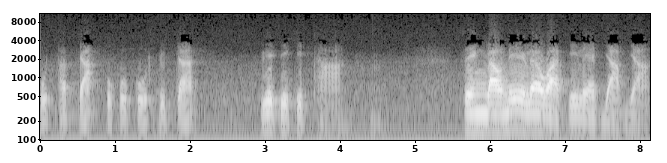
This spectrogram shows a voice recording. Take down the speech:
อุทธจักอุกุกุจุจักวิจิกิจฉาสิ่งเหล่านี้แล้วว่ากิเลสหยาบหยาบ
